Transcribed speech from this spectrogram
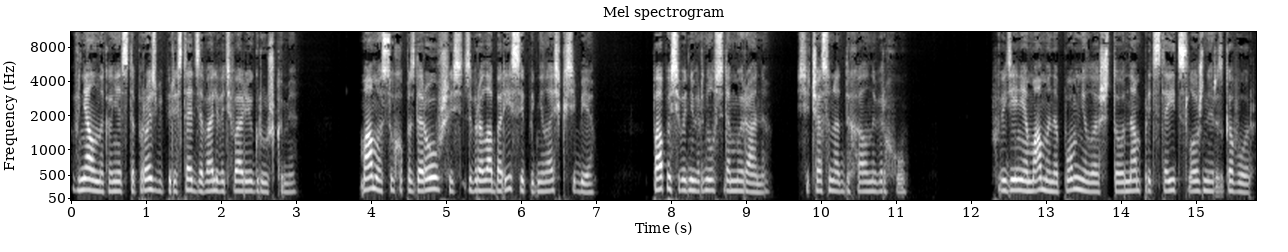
Внял, наконец-то, просьбе перестать заваливать Варю игрушками. Мама, сухо поздоровавшись, забрала Бориса и поднялась к себе. Папа сегодня вернулся домой рано. Сейчас он отдыхал наверху. Поведение мамы напомнило, что нам предстоит сложный разговор.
